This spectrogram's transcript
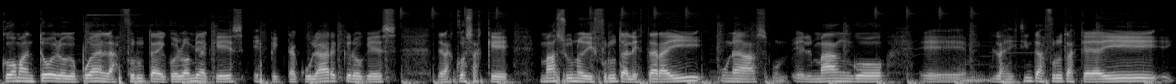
coman todo lo que puedan. La fruta de Colombia que es espectacular creo que es de las cosas que más uno disfruta al estar ahí. Unas el mango eh, las distintas frutas que hay ahí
